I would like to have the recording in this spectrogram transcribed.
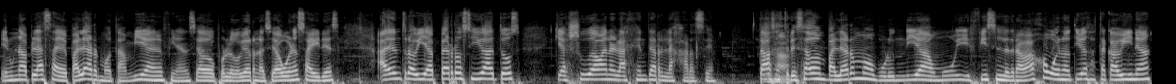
en una plaza de Palermo también, financiado por el gobierno de la ciudad de Buenos Aires. Adentro había perros y gatos que ayudaban a la gente a relajarse. Estabas Ajá. estresado en Palermo por un día muy difícil de trabajo, bueno, te ibas a esta cabina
